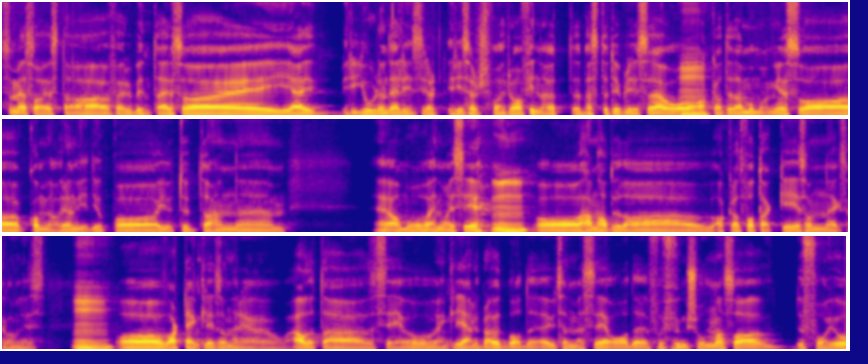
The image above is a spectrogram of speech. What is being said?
som jeg sa i stad før vi begynte her, så jeg gjorde en del research- for å finne ut det beste type lyset, og Mm. akkurat i det momentet så kom jeg over en video på YouTube til han eh, Amo NYC. Og han hadde jo da akkurat fått tak i sånn heksagonlys. Mm. Og ble egentlig litt sånn Wow, dette ser jo egentlig jævlig bra ut, både utseendemessig og det for funksjonen. Altså, du får jo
